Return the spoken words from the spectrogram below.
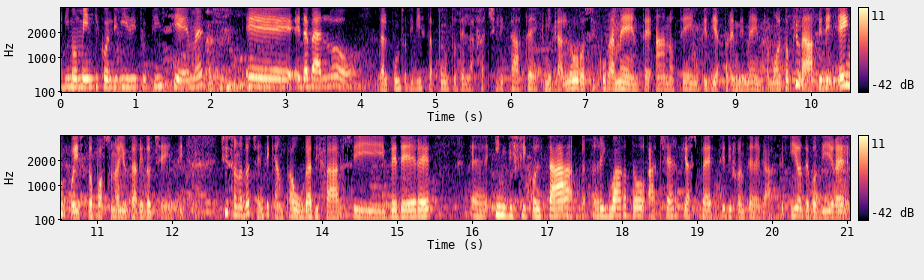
di momenti condivisi tutti insieme. E- ed è bello Dal punto di vista appunto della facilità tecnica, loro sicuramente hanno tempi di apprendimento molto più rapidi e in questo possono aiutare i docenti. Ci sono docenti che hanno paura di farsi vedere eh, in difficoltà riguardo a certi aspetti di fronte ai ragazzi. Io devo dire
